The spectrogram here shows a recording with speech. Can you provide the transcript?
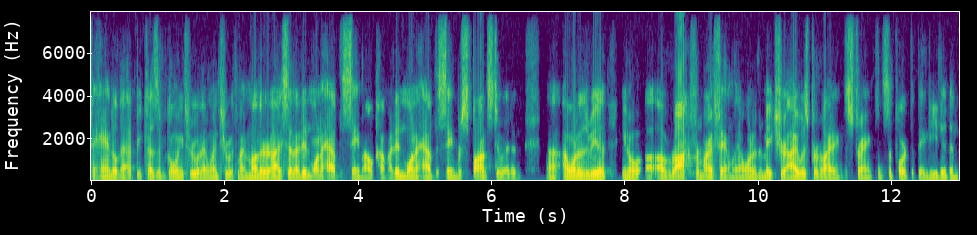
to handle that because of going through what I went through with my mother. I said I didn't want to have the same outcome. I didn't want to have the same response to it, and uh, I wanted to be a you know a, a, rock for my family. I wanted to make sure I was providing the strength and support that they needed, and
